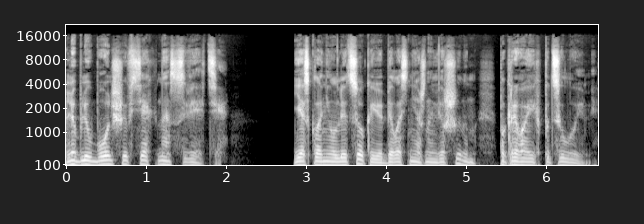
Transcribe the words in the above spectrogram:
Люблю больше всех на свете». Я склонил лицо к ее белоснежным вершинам, покрывая их поцелуями.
